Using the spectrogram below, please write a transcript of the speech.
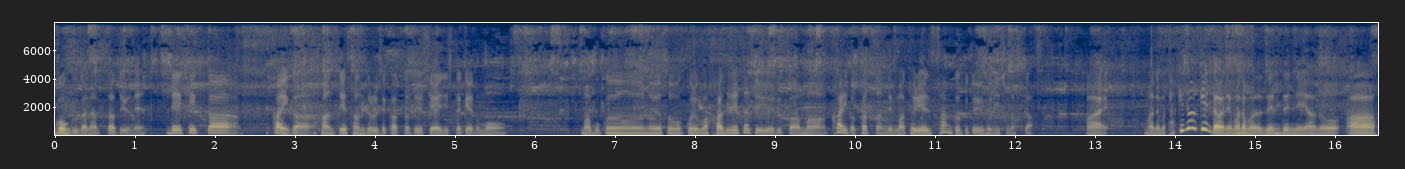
ゴングが鳴ったというね。で、結果、甲斐が判定3-0で勝ったという試合でしたけれども、まあ僕の予想はこれは外れたというよりかは、まあ甲斐が勝ったんで、まあとりあえず三角というふうにしました。はい。まあでも滝沢健太はね、まだまだ全然ね、あの、あ、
